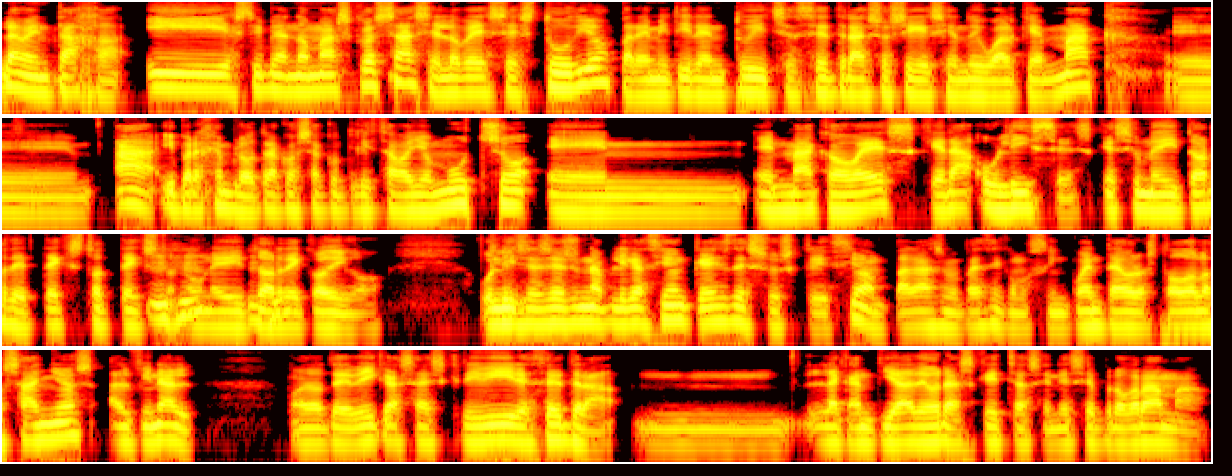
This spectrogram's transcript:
la ventaja. Y estoy mirando más cosas, el OBS Studio para emitir en Twitch, etcétera, eso sigue siendo igual que en Mac. Eh, ah, y por ejemplo, otra cosa que utilizaba yo mucho en, en Mac OS, que era Ulises, que es un editor de texto, texto, no un editor de código. Ulises es una aplicación que es de suscripción, pagas, me parece, como 50 euros todos los años. Al final, cuando te dedicas a escribir, etcétera, mm, la cantidad de horas que echas en ese programa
